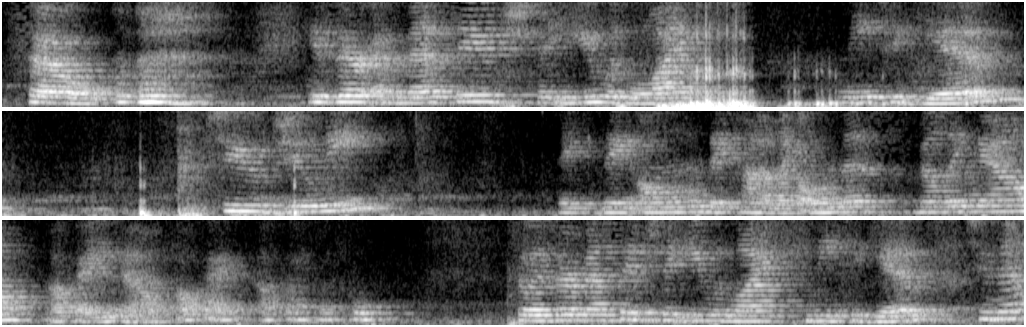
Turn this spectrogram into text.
So, is there a message that you would like me to give to Julie? They, they own, they kind of like own this building now? Okay, you know, okay, okay, that's cool. So is there a message that you would like me to give to them?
